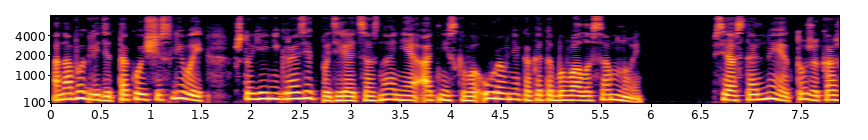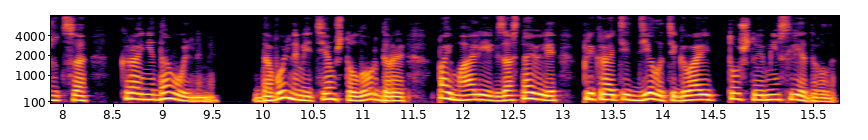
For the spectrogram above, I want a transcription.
Она выглядит такой счастливой, что ей не грозит потерять сознание от низкого уровня, как это бывало со мной. Все остальные тоже кажутся крайне довольными. Довольными тем, что лордеры поймали их, заставили прекратить делать и говорить то, что им не следовало.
